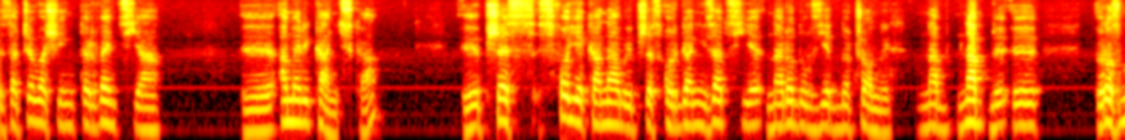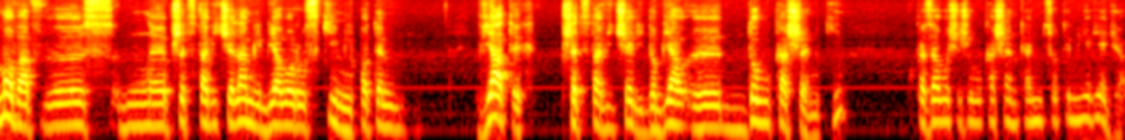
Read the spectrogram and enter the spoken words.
zaczęła się interwencja amerykańska przez swoje kanały, przez Organizację Narodów Zjednoczonych, na, na, rozmowa z przedstawicielami białoruskimi, potem wiatych przedstawicieli do, Bia do Łukaszenki, okazało się, że Łukaszenka nic o tym nie wiedział.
